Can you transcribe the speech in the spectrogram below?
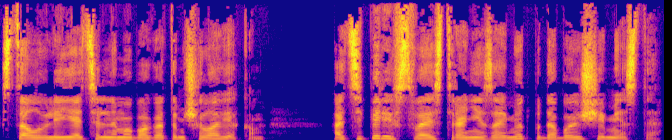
стал влиятельным и богатым человеком, а теперь и в своей стране займет подобающее место.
